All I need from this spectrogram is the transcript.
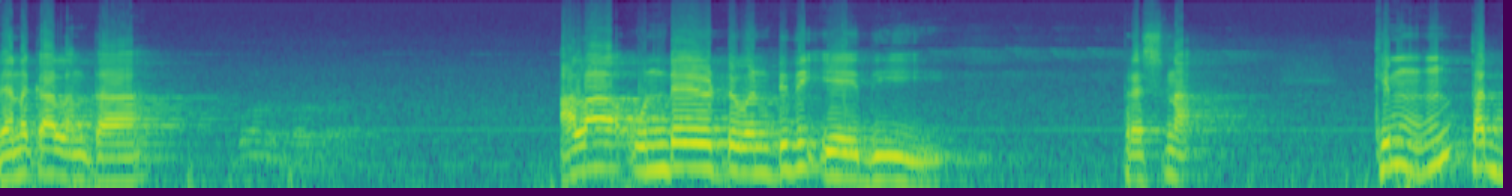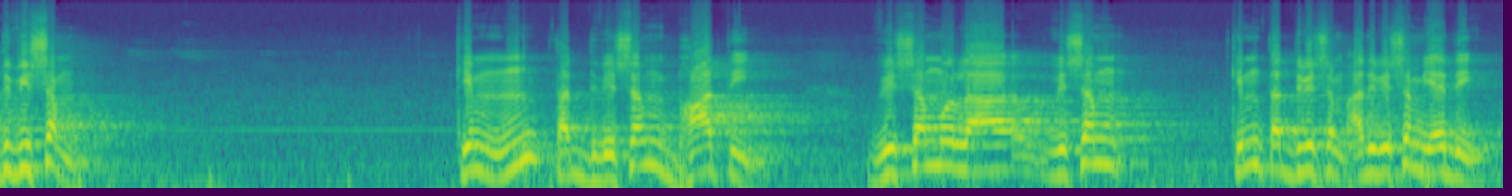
వెనకాలంతా అలా ఉండేటువంటిది ఏది? ప్రశ్న. కిం తద్విషం. కిం తద్విషం భాతి. విషములా విషం కిం తద్విషం అది విషం ఏది?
